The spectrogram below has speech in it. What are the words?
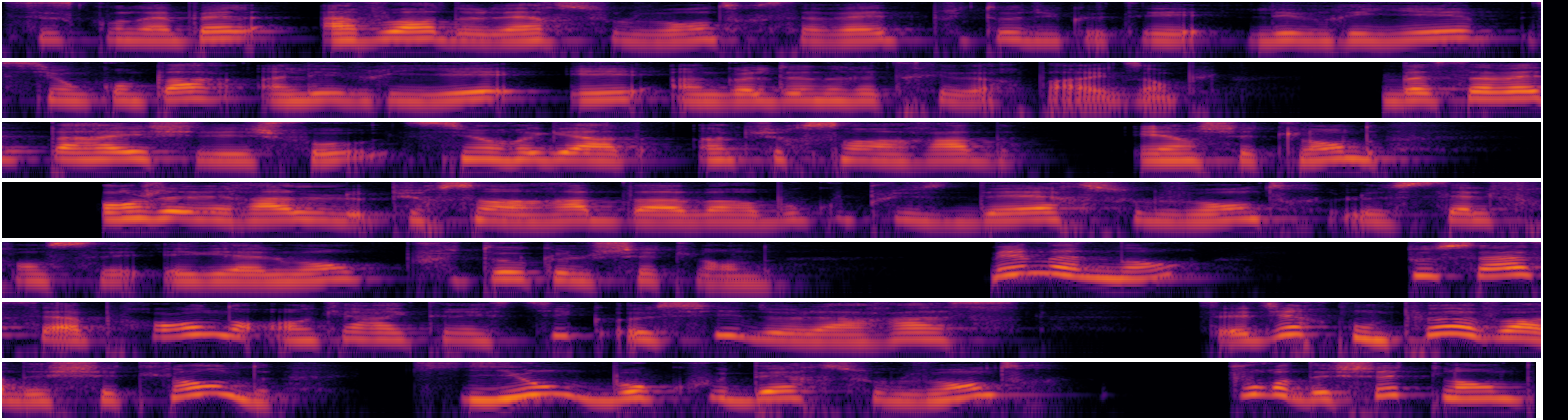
C'est ce qu'on appelle avoir de l'air sous le ventre. Ça va être plutôt du côté lévrier si on compare un lévrier et un golden retriever par exemple. Bah, ça va être pareil chez les chevaux. Si on regarde un pur sang arabe et un Shetland, en général, le pur sang arabe va avoir beaucoup plus d'air sous le ventre, le sel français également, plutôt que le Shetland. Mais maintenant, tout ça, c'est à prendre en caractéristique aussi de la race. C'est-à-dire qu'on peut avoir des Shetland qui ont beaucoup d'air sous le ventre pour des Shetland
